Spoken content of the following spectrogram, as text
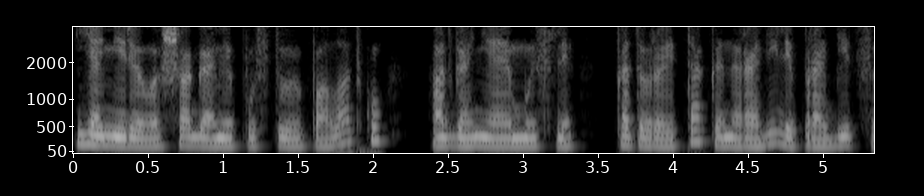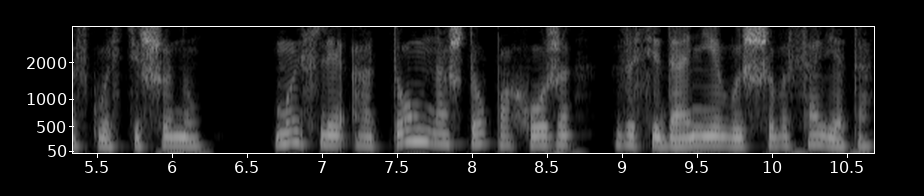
Я мерила шагами пустую палатку, отгоняя мысли, которые так и норовили пробиться сквозь тишину. Мысли о том, на что похоже заседание высшего совета.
